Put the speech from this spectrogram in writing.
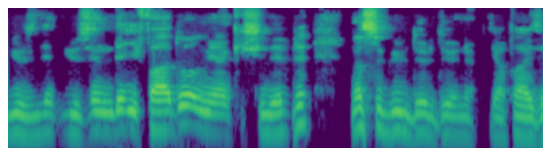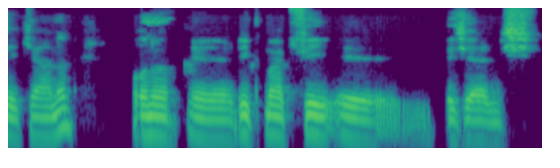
yüzde, yüzünde ifade olmayan kişileri nasıl güldürdüğünü yapay zekanın onu e, Rick McPhee e, becermiş.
